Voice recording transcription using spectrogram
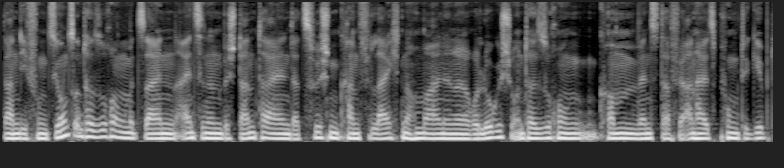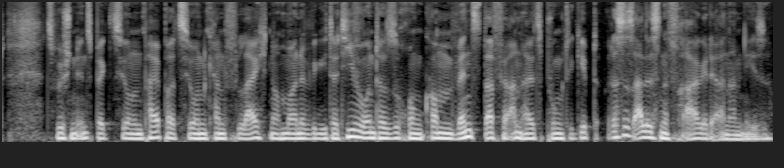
Dann die Funktionsuntersuchung mit seinen einzelnen Bestandteilen. Dazwischen kann vielleicht nochmal eine neurologische Untersuchung kommen, wenn es dafür Anhaltspunkte gibt. Zwischen Inspektion und Palpation kann vielleicht nochmal eine vegetative Untersuchung kommen, wenn es dafür Anhaltspunkte gibt. Aber das ist alles eine Frage der Anamnese.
